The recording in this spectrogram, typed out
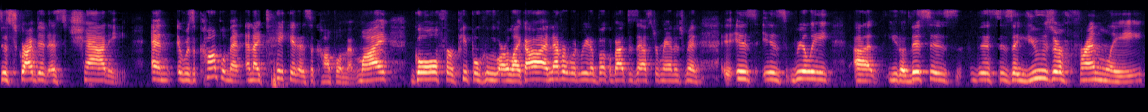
described it as chatty and it was a compliment and i take it as a compliment my goal for people who are like ah, i never would read a book about disaster management is is really uh, you know this is this is a user friendly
